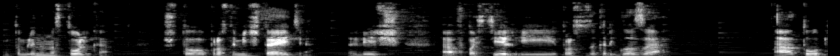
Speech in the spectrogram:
утомлены настолько, что просто мечтаете лечь а, в постель и просто закрыть глаза. А тут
